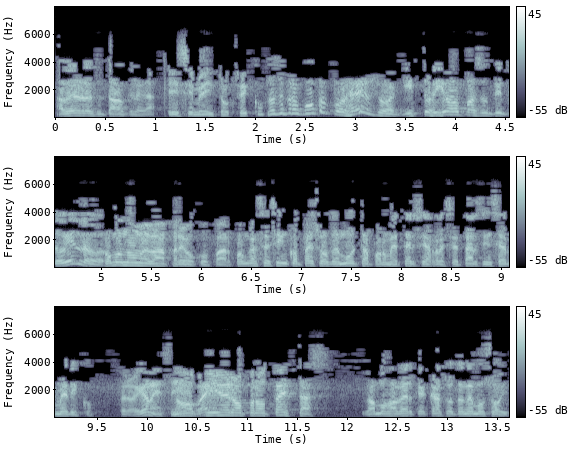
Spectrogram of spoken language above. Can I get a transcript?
a ver el resultado que le da. ¿Y si me intoxico? No se preocupe por eso, aquí estoy yo para sustituirlo. ¿Cómo no me va a preocupar? Póngase cinco pesos de multa por meterse a recetar sin ser médico. Pero dígame, señor No juez. quiero protestas. Vamos a ver qué caso tenemos hoy.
